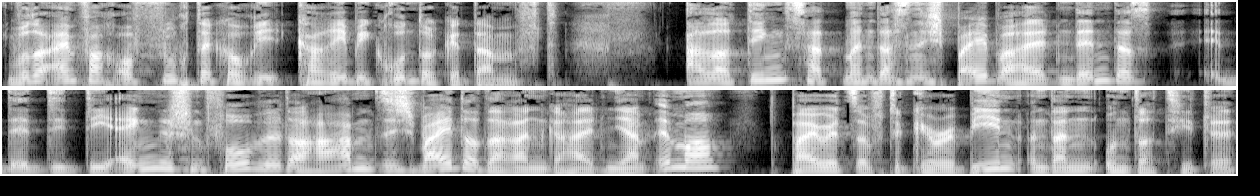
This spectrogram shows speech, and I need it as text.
wurde einfach auf Fluch der Kari- Karibik runtergedampft. Allerdings hat man das nicht beibehalten, denn das, die, die englischen Vorbilder haben sich weiter daran gehalten. Die haben immer Pirates of the Caribbean und dann einen Untertitel.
